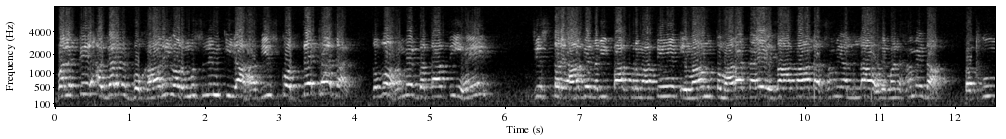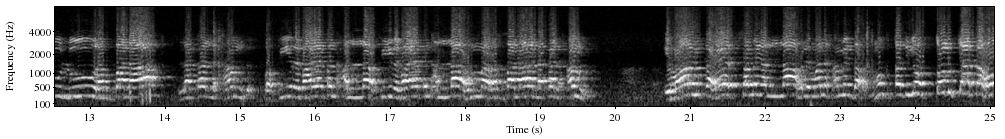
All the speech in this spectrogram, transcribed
بلکہ اگر بخاری اور مسلم کی احادیث کو دیکھا جائے تو وہ ہمیں بتاتی ہیں، جس طرح آگے نبی پاک فرماتے ہیں کہ امام تمہارا کہے اللہ من حمدہ فقولوا ربنا لقل حمد وفی روایت اللہ، فی روایت اللہم ربنا لقل حمد امام کہے، سمع اللہ لمن حمدہ۔ مقتدیو، تم کیا کہو؟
